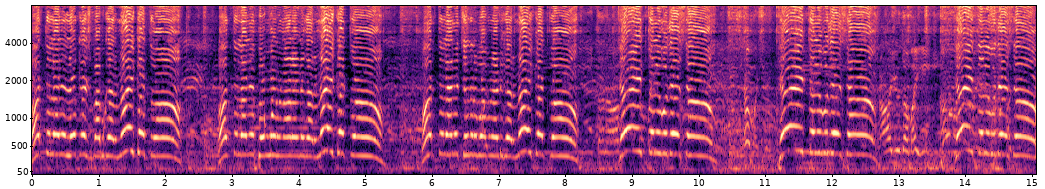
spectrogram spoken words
వర్తులని లోకేష్ బాబు గారి నాయకత్వం. వర్తులని బొంగూరు నారాయణ గారి నాయకత్వం. వర్తులని చంద్రబాబు నాయుడు గారి నాయకత్వం. జై తెలుగుదేశం. జై తెలుగుదేశం. జై తెలుగుదేశం.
